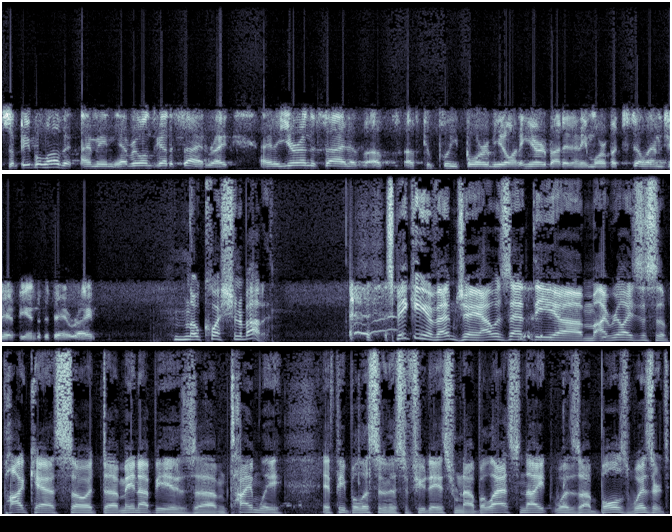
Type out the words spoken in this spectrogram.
so people love it. I mean, everyone's got a side, right? I mean, you're on the side of, of of complete boredom. You don't want to hear about it anymore. But still, MJ at the end of the day, right? No question about it. Speaking of MJ, I was at the. Um, I realize this is a podcast, so it uh, may not be as um, timely if people listen to this a few days from now. But last night was uh, Bulls Wizards.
